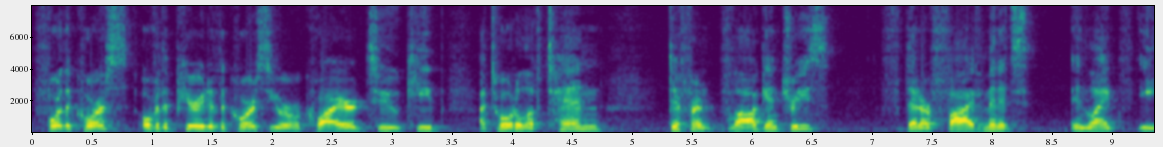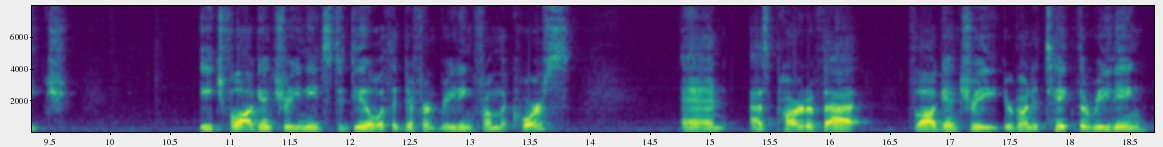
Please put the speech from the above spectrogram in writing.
For the course, over the period of the course, you are required to keep a total of 10 different vlog entries that are 5 minutes in length each. Each vlog entry needs to deal with a different reading from the course and as part of that vlog entry, you're going to take the reading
